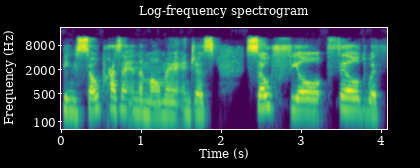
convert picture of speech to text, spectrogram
being so present in the moment and just so feel filled with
